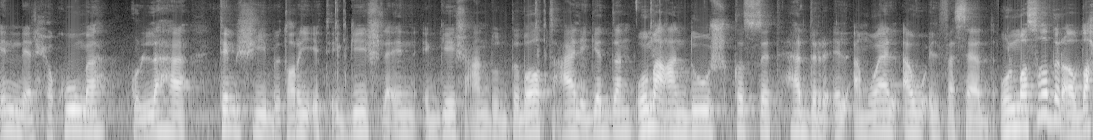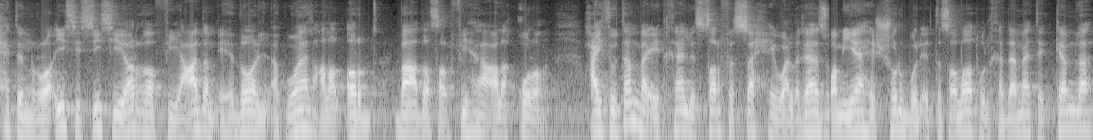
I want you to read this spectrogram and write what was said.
إن الحكومة كلها تمشي بطريقة الجيش لأن الجيش عنده انضباط عالي جدا وما عندوش قصة هدر الأموال أو الفساد. والمصادر أوضحت أن الرئيس السيسي يرغب في عدم إهدار الأموال على الأرض بعد صرفها على القرى حيث تم إدخال الصرف الصحي والغاز ومياه الشرب والاتصالات والخدمات الكاملة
